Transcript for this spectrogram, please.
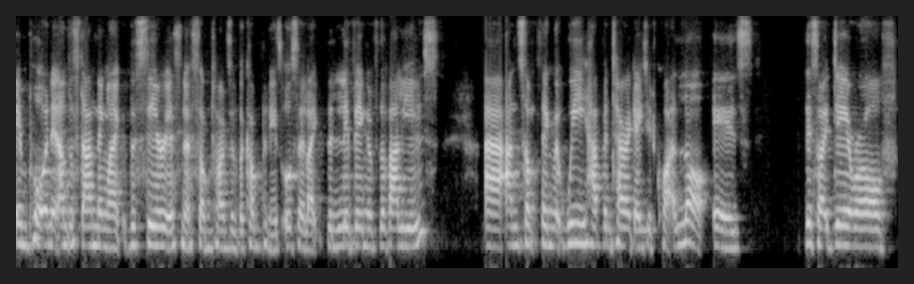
important in understanding like the seriousness sometimes of the company is also like the living of the values. Uh, and something that we have interrogated quite a lot is this idea of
